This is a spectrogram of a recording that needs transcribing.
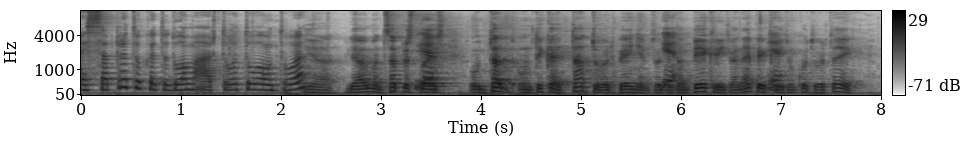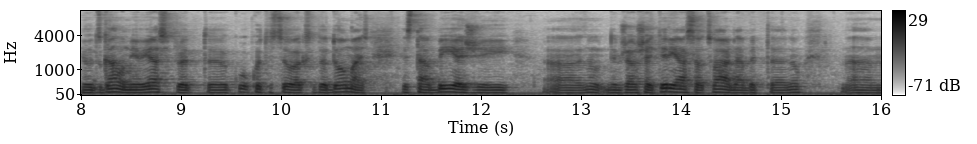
Vai es sapratu, ka tu domā ar to, to un to? Jā, ļauj man saprast, vai es. Un, tad, un tikai tad tu vari pieņemt, vai Jā. tu tam piekrīti vai nepiekrīti, un ko tu vari teikt. Jo līdz galam jau jāsaprot, uh, ko, ko tas cilvēks ar to domājis. Es tā bieži, uh, nu, diemžēl šeit ir jāsauc vārdā, bet uh, nu, um,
